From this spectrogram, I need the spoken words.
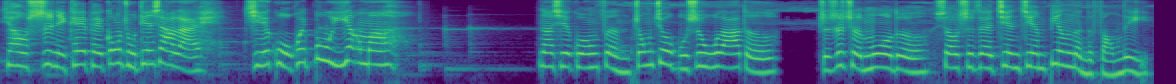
要是你可以陪公主殿下来，结果会不一样吗？”那些光粉终究不是乌拉德，只是沉默的消失在渐渐变冷的房里。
